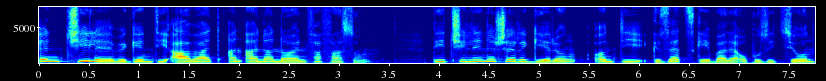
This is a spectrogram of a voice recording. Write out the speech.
In Chile beginnt die Arbeit an einer neuen Verfassung. Die chilenische Regierung und die Gesetzgeber der Opposition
